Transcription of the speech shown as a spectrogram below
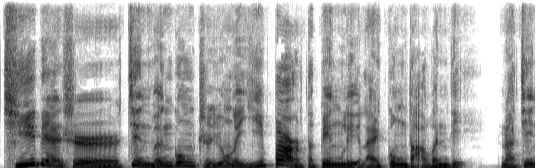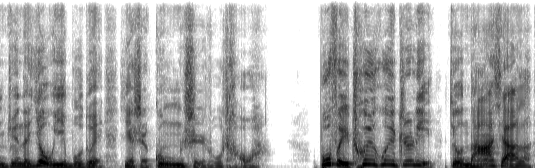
即便是晋文公只用了一半的兵力来攻打温地，那晋军的右翼部队也是攻势如潮啊，不费吹灰之力就拿下了，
